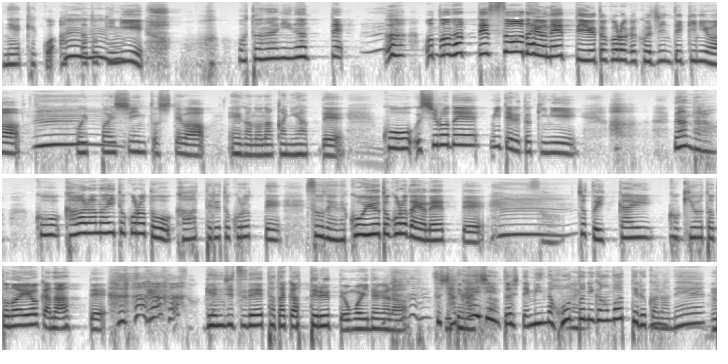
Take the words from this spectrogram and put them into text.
ね結構あった時に、うんうん、大人になって大人ってそうだよねっていうところが個人的にはこういっぱいシーンとしては映画の中にあってこう後ろで見てる時になんだろうこう変わらないところと変わってるところってそうだよねこういうところだよねって。そうちょっと一回呼吸を整えようかなって 現実で戦ってるって思いながら社会人としてみんな本当に頑張ってるからね、は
